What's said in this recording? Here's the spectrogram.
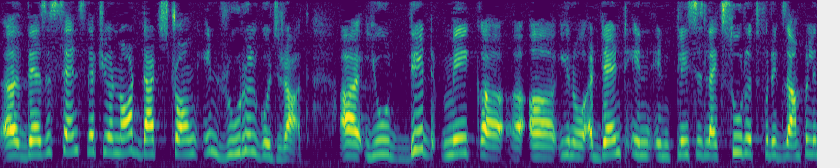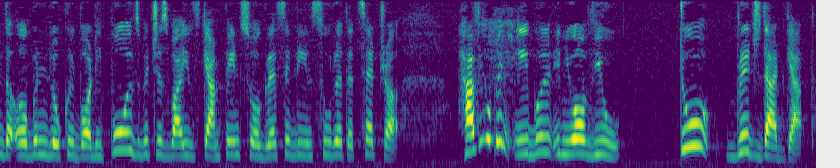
uh, there's a sense that you're not that strong in rural Gujarat. Uh, you did make, uh, uh, uh, you know, a dent in, in places like Surat, for example, in the urban local body polls, which is why you've campaigned so aggressively in Surat, etc. Have you been able, in your view, to bridge that gap?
